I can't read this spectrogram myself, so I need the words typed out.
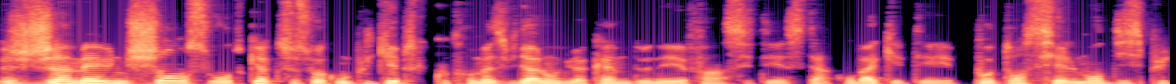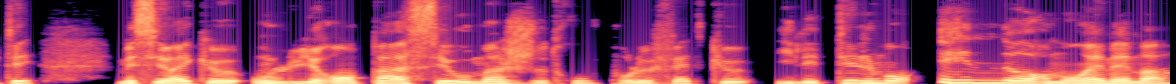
jamais une chance, ou en tout cas que ce soit compliqué, parce que contre Masvidal, on lui a quand même donné, enfin, c'était, un combat qui était potentiellement disputé, mais c'est vrai qu'on ne lui rend pas assez hommage, je trouve, pour le fait qu'il est tellement énorme en MMA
